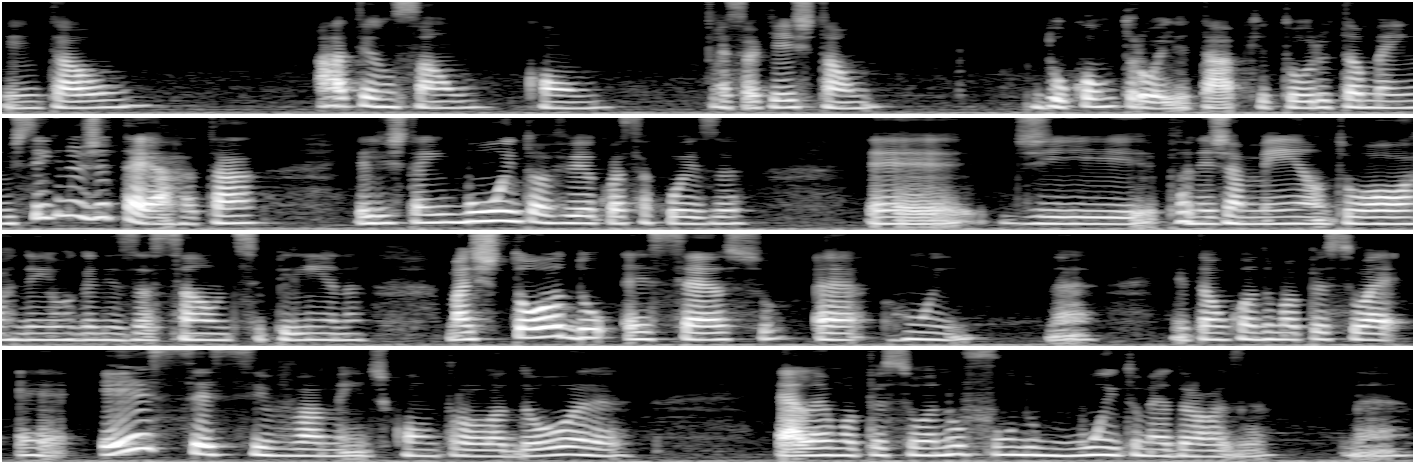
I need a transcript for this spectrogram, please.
Então, atenção com essa questão do controle, tá? Porque touro também, os signos de terra, tá? Eles têm muito a ver com essa coisa é, de planejamento, ordem, organização, disciplina, mas todo excesso é ruim, né? Então, quando uma pessoa é, é excessivamente controladora, ela é uma pessoa, no fundo, muito medrosa, né?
